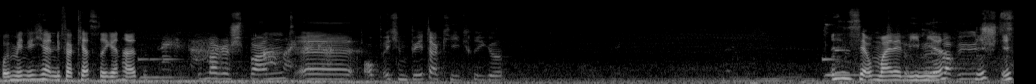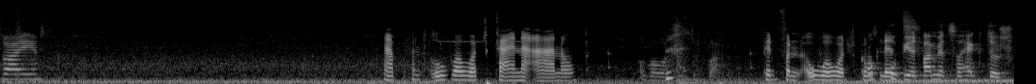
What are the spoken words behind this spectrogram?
Wo ich mich nicht an die Verkehrsregeln halten. Bin mal gespannt, äh, ob ich einen Beta-Key kriege. Das ist ja auch meine Linie. Überwünscht 2. Ich hab von Overwatch keine Ahnung. Overwatch ist super. Bin von Overwatch komplett. Ausprobiert, war mir zu hektisch.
